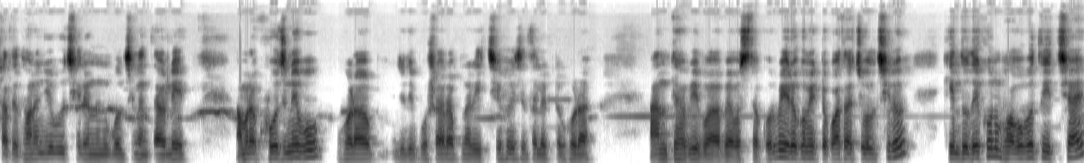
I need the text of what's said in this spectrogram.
সাথে ধনঞ্জয়বাবু ছিলেন, উনি বলছিলেন, তাহলে আমরা খোঁজ নেব, ঘোড়া যদি পোষার আপনার ইচ্ছে হয়েছে, তাহলে একটা ঘোড়া আনতে হবে বা ব্যবস্থা করবে। এরকম একটা কথা চলছিল। কিন্তু দেখুন, ভগবতী ইচ্ছায়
